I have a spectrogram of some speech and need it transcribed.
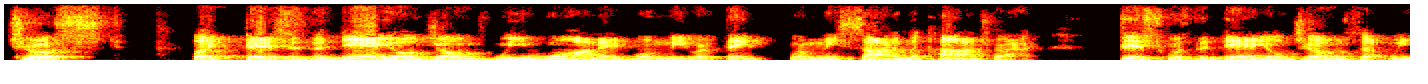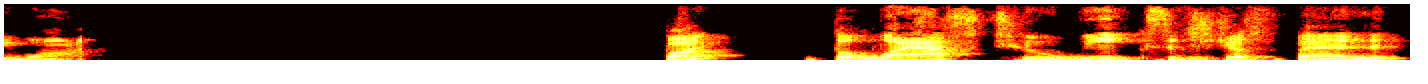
just like this is the Daniel Jones we wanted when we were think when we signed the contract. This was the Daniel Jones that we want. But the last two weeks, it's just been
